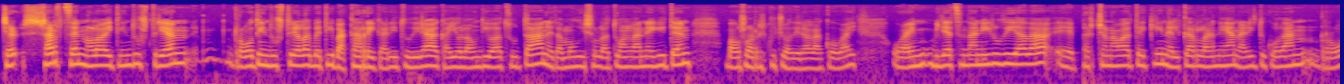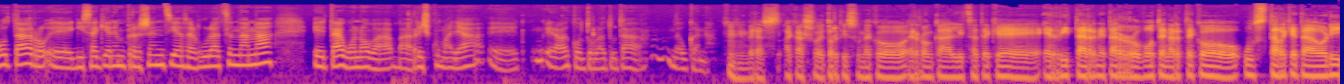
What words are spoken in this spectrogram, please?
sartzen nolabait industrian, robot industrialak beti bakarrik aritu dira, kaiola handi batzutan, eta modu isolatuan lan egiten, ba oso arriskutsua diralako, bai. Orain bilatzen den irudia da, e, pertsona batekin elkarlanean arituko dan robota, e, gizakiaren presentzia zerduratzen dana, eta, bueno, ba, ba arrisku maila e, erabat kontrolatuta daukana. Beraz, akaso etorkizuneko erronka litzateke herritarren eta roboten arteko uztarketa hori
